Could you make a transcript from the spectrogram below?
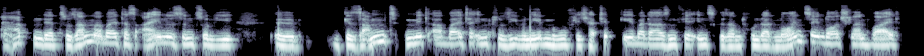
Arten der Zusammenarbeit. Das eine sind so die äh, Gesamtmitarbeiter inklusive nebenberuflicher Tippgeber. Da sind wir insgesamt 119 deutschlandweit.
